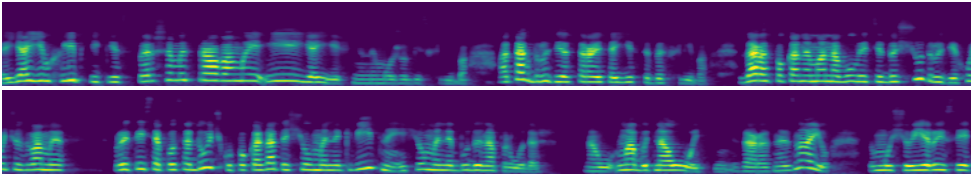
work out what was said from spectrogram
Я їм хліб тільки з першими стравами і яєчню не можу без хліба. А так, друзі, я стараюся їсти без хліба. Зараз, поки нема на вулиці дощу, друзі, хочу з вами пройтися по садочку, показати, що в мене квітне і що в мене буде на продаж. На, мабуть, на осінь. Зараз не знаю, тому що іриси,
